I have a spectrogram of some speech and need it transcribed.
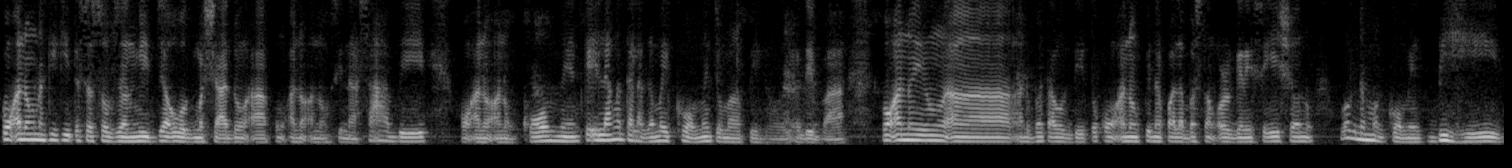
Kung anong nakikita sa social media, wag masyadong uh, kung ano-anong sinasabi, kung ano-anong comment. Kailangan talaga may comment yung mga Pinoy, di ba? Kung ano yung, uh, ano ba tawag dito, kung anong pinapalabas ng organization, wag na mag-comment, behave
